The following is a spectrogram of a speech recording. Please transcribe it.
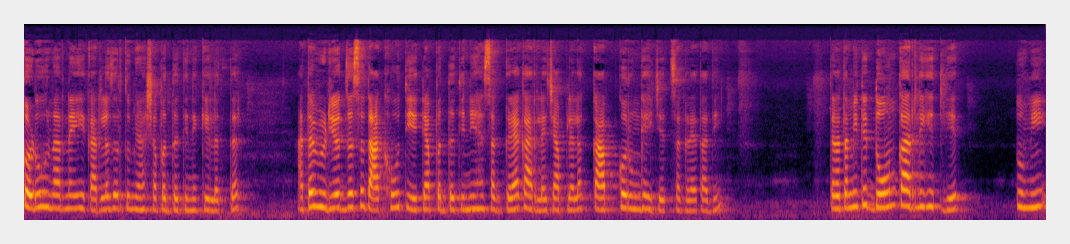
कडू होणार नाही हे कारलं जर तुम्ही अशा पद्धतीने केलं तर. आता व्हिडिओत जसं दाखवते त्या पद्धतीने ह्या सगळ्या कारल्याचे आपल्याला काप करून घ्यायचे आहेत सगळ्यात आधी. तर आता मी ते दोन कारली घेतली आहेत तुम्ही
